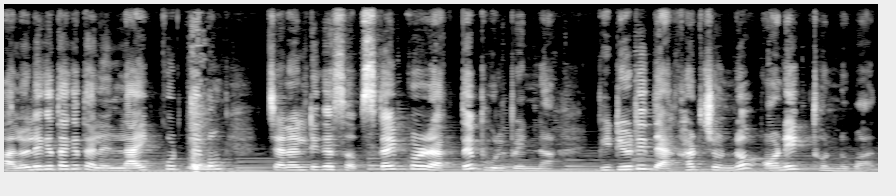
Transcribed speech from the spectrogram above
ভালো লেগে থাকে, তাহলে লাইক করতে এবং চ্যানেলটিকে সাবস্ক্রাইব করে রাখতে ভুলবেন না। ভিডিওটি দেখার জন্য অনেক ধন্যবাদ।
